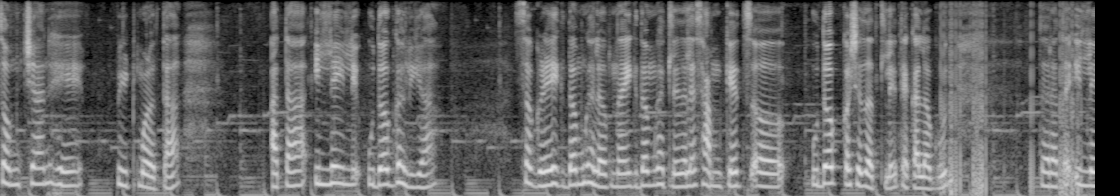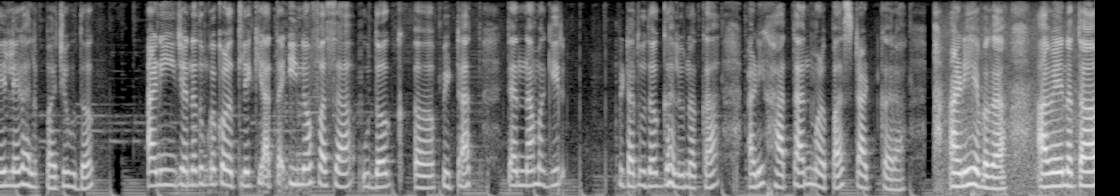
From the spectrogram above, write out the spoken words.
चमच्यान हें पीठ मळता. आतां इल्लें इल्लें उदक घालुया. सगळें एकदम घालप ना. एकदम घातलें जाल्यार सामकेंच उदक कशें जातलें ताका लागून. तर आतां इल्लें इल्लें घालपाचें उदक. आनी जेन्ना तुमकां कळतलें की आतां इनफ आसा उदक पिठांत तेन्ना मागीर पिठांत उदक घालूं नाका आनी हातान मळपास स्टार्ट करा. आनी हे बघा हांवें आतां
